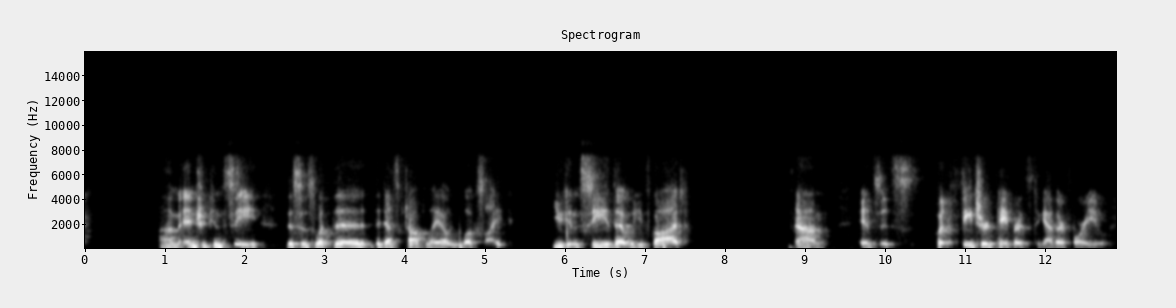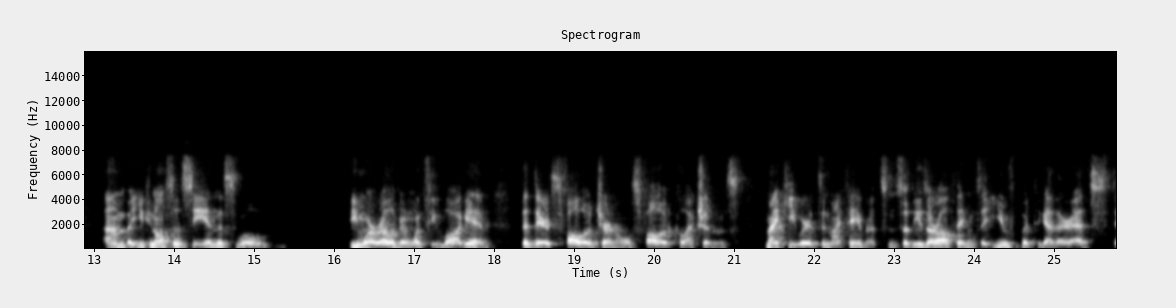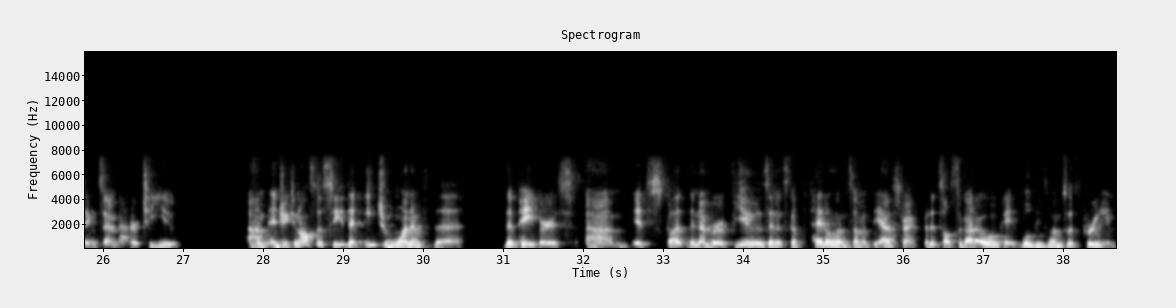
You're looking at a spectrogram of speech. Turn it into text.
Um, and you can see this is what the, the desktop layout looks like. You can see that we've got, um, it's, it's put featured papers together for you. Um, but you can also see, and this will be more relevant once you log in, that there's followed journals, followed collections, my keywords, and my favorites. And so these are all things that you've put together as things that matter to you. Um, and you can also see that each one of the the papers, um, it's got the number of views and it's got the title and some of the abstract, but it's also got, oh, okay, well, these ones with green,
